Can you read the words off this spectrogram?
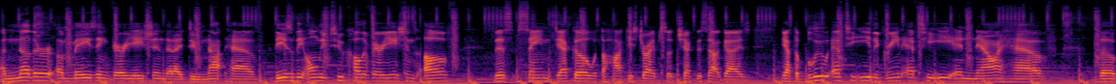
Another amazing variation that I do not have. These are the only two color variations of this same deco with the hockey stripes. So check this out guys. You got the blue FTE, the green FTE, and now I have the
